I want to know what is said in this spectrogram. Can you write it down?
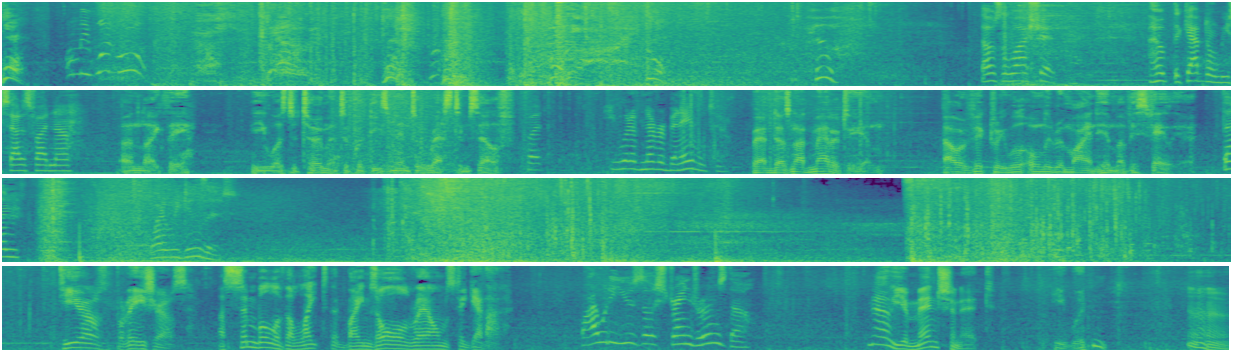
Only one more! That was the last ship. I hope the captain will be satisfied now. Unlikely. He was determined to put these men to rest himself. But he would have never been able to. That does not matter to him. Our victory will only remind him of his failure. Then, why do we do this? Tyr's braziers, a symbol of the light that binds all realms together. Why would he use those strange runes, though? Now you mention it, he wouldn't. Huh.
